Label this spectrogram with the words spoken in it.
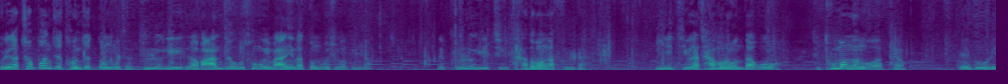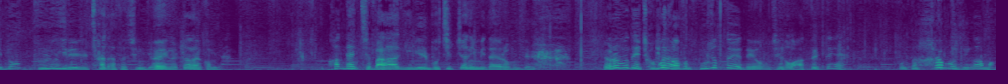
우리가 첫 번째 던졌던 곳에 블루길이가 많다고 소문이 많이 났던 곳이거든요. 근데 블루길이 지금 다 도망갔습니다. 이리TV가 잡으러 온다고 지금 도망간 것 같아요. 그래서 우리도 블루길이를 찾아서 지금 여행을 떠날 겁니다. 컨텐츠 망하기 일보 직전입니다, 여러분들. 여러분들이 저번에 와서 보셨어야 돼요. 제가 왔을 때 어떤 할아버지가 막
